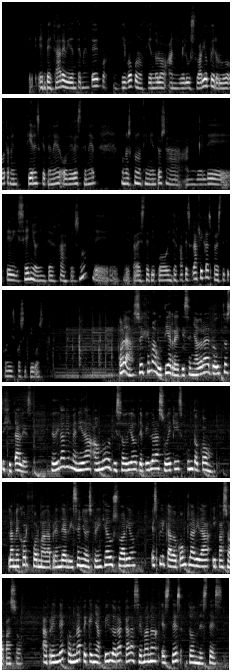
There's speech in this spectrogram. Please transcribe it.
Empezar, evidentemente, digo, conociéndolo a nivel usuario, pero luego también tienes que tener o debes tener unos conocimientos a, nivel de, diseño de interfaces, ¿no? para este tipo de interfaces gráficas, para este tipo de dispositivos. Hola, soy Gema Gutiérrez, diseñadora de productos digitales. Te doy la bienvenida a un nuevo episodio de píldorasux.com, la mejor forma de aprender diseño de experiencia de usuario explicado con claridad y paso a paso. Aprende con una pequeña píldora cada semana estés donde estés.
